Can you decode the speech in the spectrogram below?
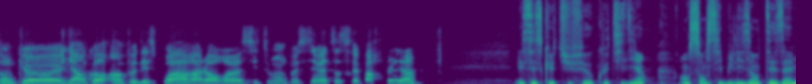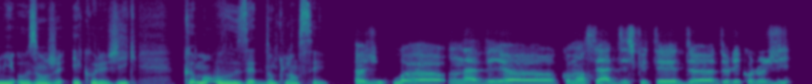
Donc, il euh, y a encore un peu d'espoir. Alors, euh, si tout le monde peut s'y mettre, ce serait parfait. Hein et c'est ce que tu fais au quotidien, en sensibilisant tes amis aux enjeux écologiques. Comment vous vous êtes donc lancé euh, Du coup, euh, on avait euh, commencé à discuter de, de l'écologie.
